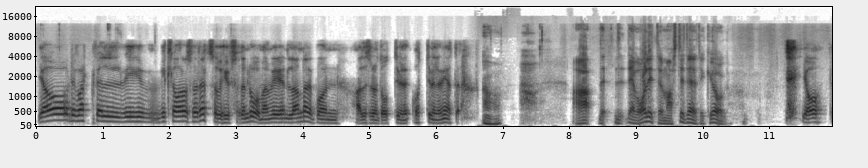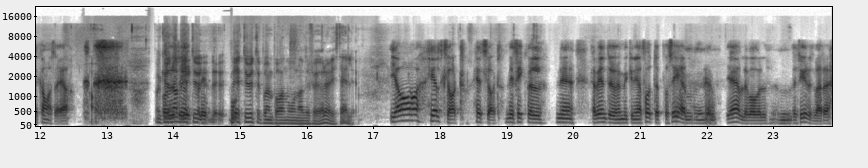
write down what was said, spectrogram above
Ja, det vart väl, vi, vi klarade oss väl rätt så hyfsat ändå, men vi landade på en alldeles runt 80, 80 millimeter. Ja, ja det, det, var lite mastigt det tycker jag. Ja, det kan man säga. Ja. Man kunde ha blivit ute på en par månader före istället. Ja, helt klart. Helt klart. Ni fick väl, ni, jag vet inte hur mycket ni har fått det på scen, men Gävle var väl betydligt värre.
